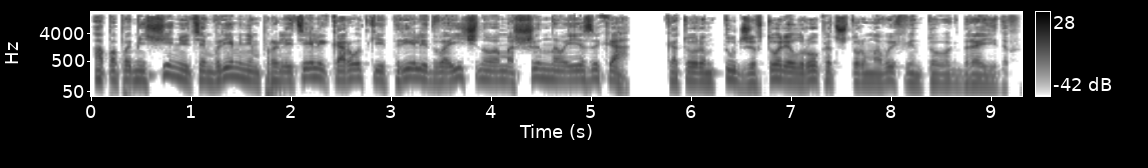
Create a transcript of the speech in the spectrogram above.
А по помещению тем временем пролетели короткие трели двоичного машинного языка, которым тут же вторил рокот штурмовых винтовок дроидов.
